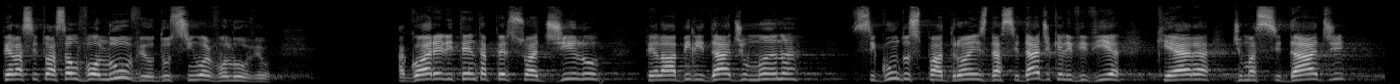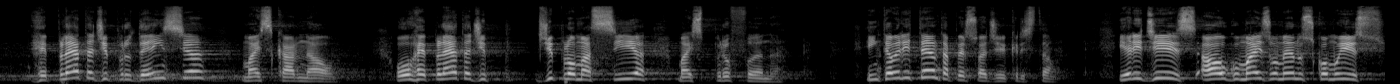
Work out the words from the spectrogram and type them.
pela situação volúvel do senhor volúvel. Agora ele tenta persuadi-lo pela habilidade humana, segundo os padrões da cidade que ele vivia, que era de uma cidade repleta de prudência, mas carnal, ou repleta de diplomacia, mas profana. Então ele tenta persuadir cristão. E ele diz algo mais ou menos como isso:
